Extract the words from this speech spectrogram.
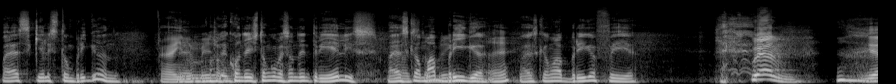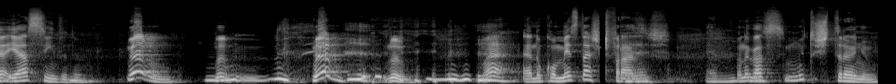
parece que eles estão brigando. É, É mesmo. Quando, quando eles estão conversando entre eles, parece que é uma briga. briga. É? Parece que é uma briga feia. E é, e é assim, entendeu? Não é? É no começo das frases. É, um negócio muito estranho.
